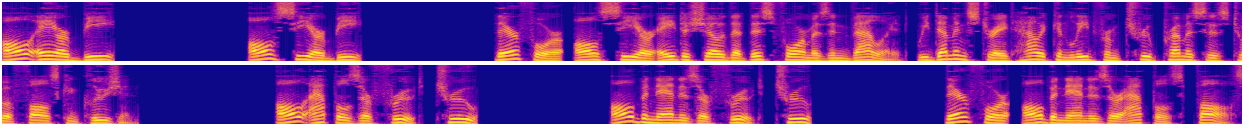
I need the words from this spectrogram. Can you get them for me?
All A are B All C are B Therefore, all C are A. To show that this form is invalid, we demonstrate how it can lead from true premises to a false conclusion. All apples are fruit, true. All bananas are fruit, true. Therefore, all bananas are apples, false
